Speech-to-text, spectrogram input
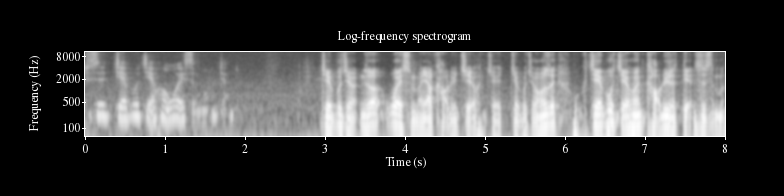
就是结不结婚，为什么这样。结不结婚？你说为什么要考虑结结结不结婚，或是结不结婚考虑的点是什么？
